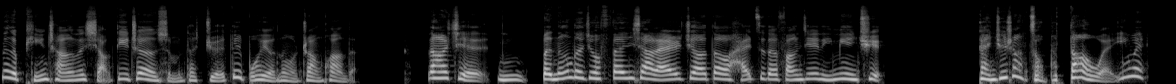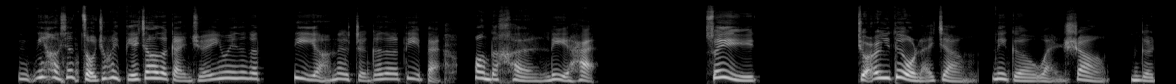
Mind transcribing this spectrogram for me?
那个平常的小地震什么的，绝对不会有那种状况的。那而且你本能的就翻下来，就要到孩子的房间里面去，感觉上走不到哎，因为你好像走就会跌跤的感觉，因为那个地啊，那个整个的地板晃得很厉害，所以。九二一对我来讲，那个晚上那个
